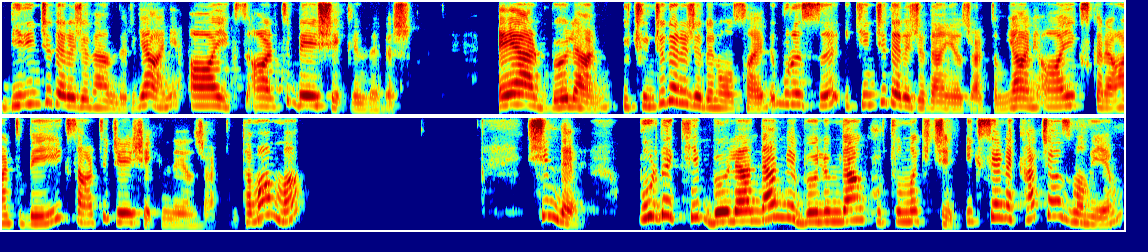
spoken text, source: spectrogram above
birinci derecedendir. Yani ax artı b şeklindedir. Eğer bölen üçüncü dereceden olsaydı burası ikinci dereceden yazacaktım. Yani ax kare artı bx artı c şeklinde yazacaktım. Tamam mı? Şimdi buradaki bölenden ve bölümden kurtulmak için x yerine kaç yazmalıyım?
